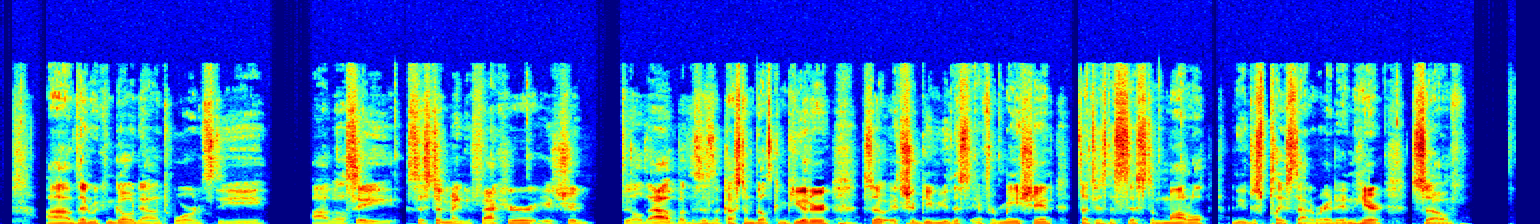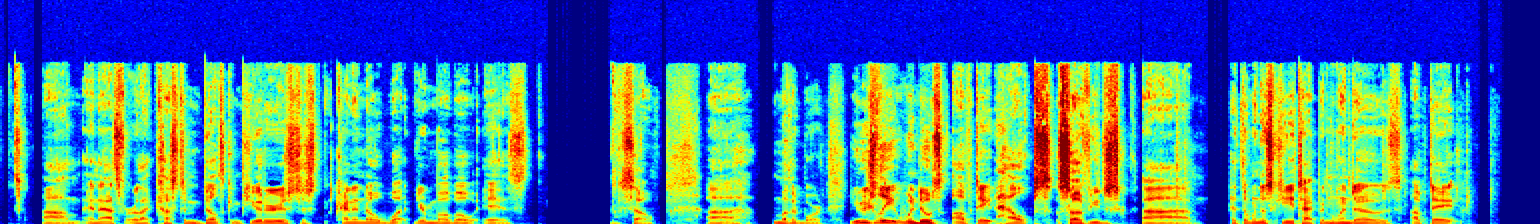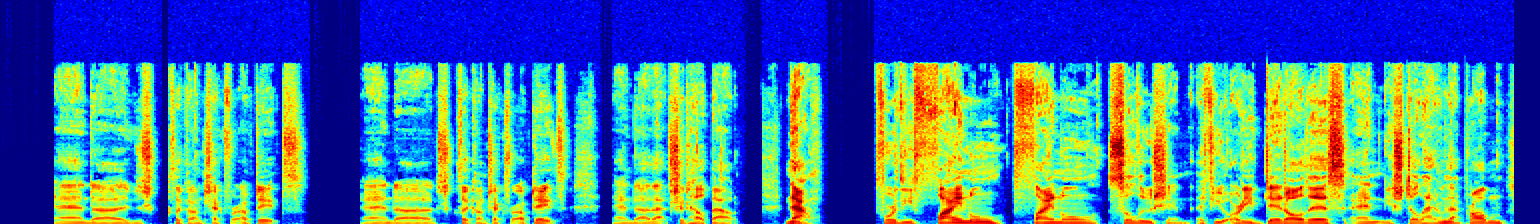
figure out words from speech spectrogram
Um, then we can go down towards the um, it'll say system manufacturer. It should filled out, but this is a custom built computer, so it should give you this information such as the system model, and you just place that right in here. So um, and as for like custom built computers, just kind of know what your MOBO is. So, uh, motherboard. Usually Windows Update helps. So if you just uh, hit the Windows key, type in Windows Update, and uh, just click on check for updates, and uh, just click on check for updates, and uh, that should help out. Now, for the final final solution. If you already did all this and you're still having that problem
